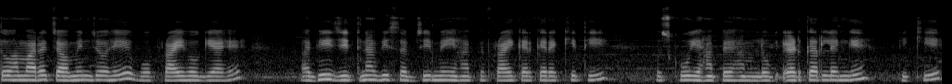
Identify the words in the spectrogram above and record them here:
तो हमारा चाउमीन जो है, वो फ्राई हो गया है। अभी जितना भी सब्ज़ी मैं यहाँ पे फ्राई करके रखी थी, उसको यहाँ पे हम लोग ऐड कर लेंगे। देखिए,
